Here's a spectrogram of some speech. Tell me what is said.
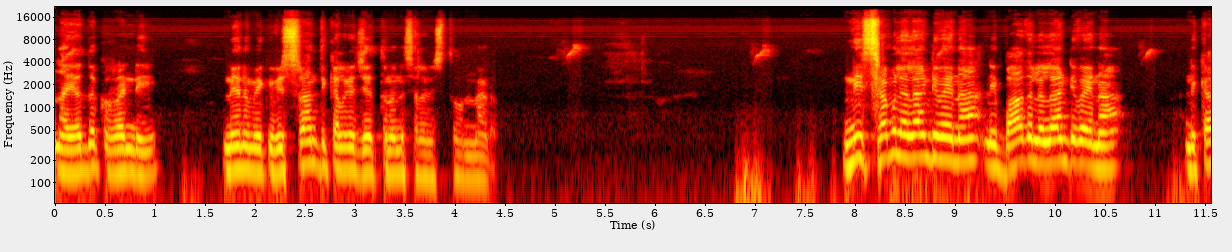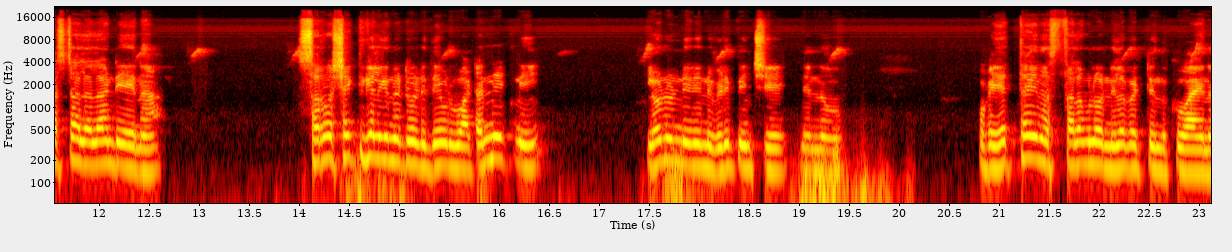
నా యొద్దకు రండి. నేను మీకు విశ్రాంతి కలగజేస్తున్నానని సెలవిస్తూ ఉన్నాడు. నీ శ్రమలు ఎలాంటివైనా నీ బాధలు ఎలాంటివైనా నీ కష్టాలు ఎలాంటివి అయినా సర్వశక్తి కలిగినటువంటి దేవుడు వాటన్నిటినీ లో నుండి నిన్ను విడిపించి నిన్ను ఒక ఎత్తైన స్థలంలో నిలబెట్టేందుకు ఆయన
